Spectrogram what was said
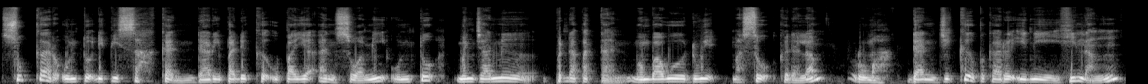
sukar untuk dipisahkan daripada keupayaan suami untuk menjana pendapatan, membawa duit masuk ke dalam rumah dan jika perkara ini hilang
